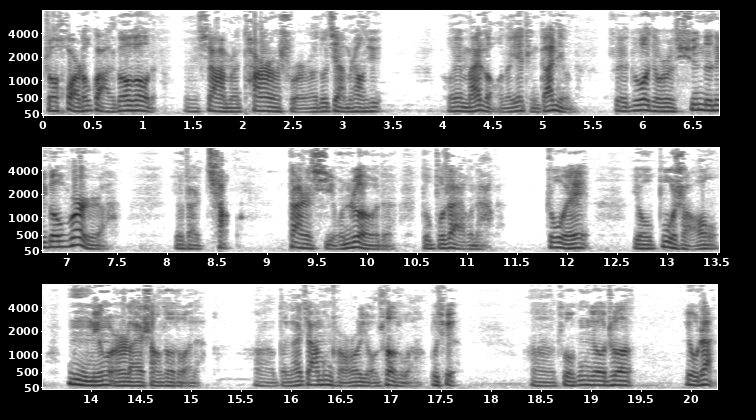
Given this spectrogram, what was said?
这画都挂得高高的，下面汤上水啊都溅不上去，所以买走呢也挺干净的。最多就是熏的那个味儿啊，有点呛。但是喜欢这个的都不在乎那个。周围有不少慕名而来上厕所的啊，本来家门口有厕所不去。啊，坐公交车六站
